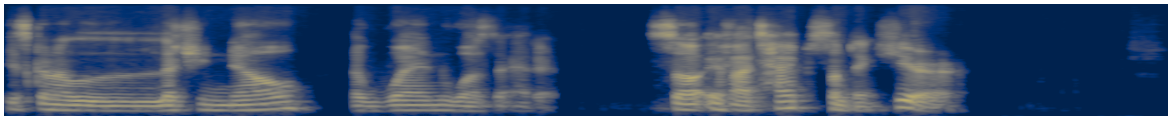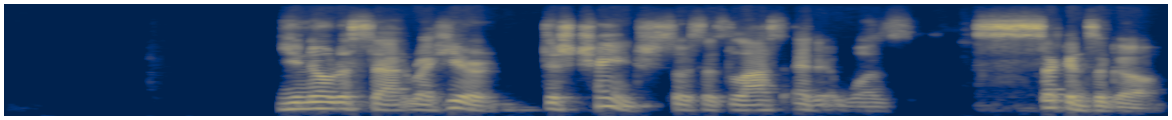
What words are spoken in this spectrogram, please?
it's going to let you know when was the edit. So if I type something here, you notice that right here, this changed. So it says last edit was seconds ago.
